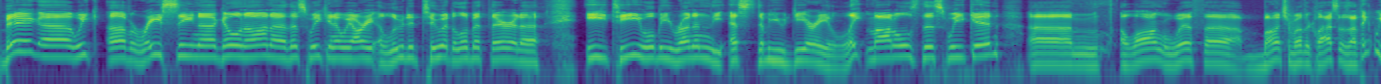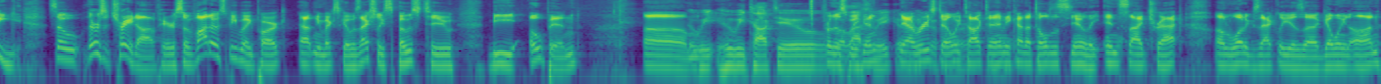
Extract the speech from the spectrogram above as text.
big uh, week of racing uh, going on uh, this week. You know, we already alluded to it a little bit there at uh, ET. We'll be running the SWDRA late models this weekend, um, along with uh, a bunch of other classes. I think we so there's a trade off here. So Vado Speedway Park out in New Mexico was actually supposed to be open Who we who we talked to for this what, weekend. week yeah, week Roostone. We talked to him. He kind of told us, you know, the inside track on what exactly is uh, going on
